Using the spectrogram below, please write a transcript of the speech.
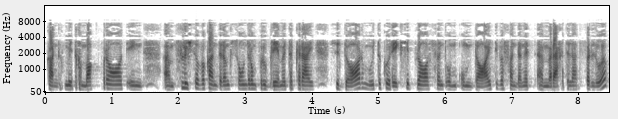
kan met gemak praat en um, vloeistowwe kan drink sonder om probleme te kry. So daar moet 'n korreksie plaasvind om om daai tipe van dinge um, reg te laat verloop.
